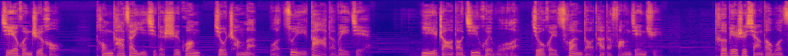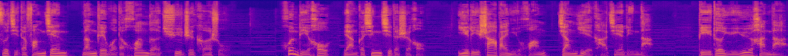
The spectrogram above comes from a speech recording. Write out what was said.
结婚之后，同他在一起的时光就成了我最大的慰藉。一找到机会，我就会窜到他的房间去，特别是想到我自己的房间能给我的欢乐屈指可数。”婚礼后两个星期的时候，伊丽莎白女皇将叶卡捷琳娜、彼得与约翰娜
